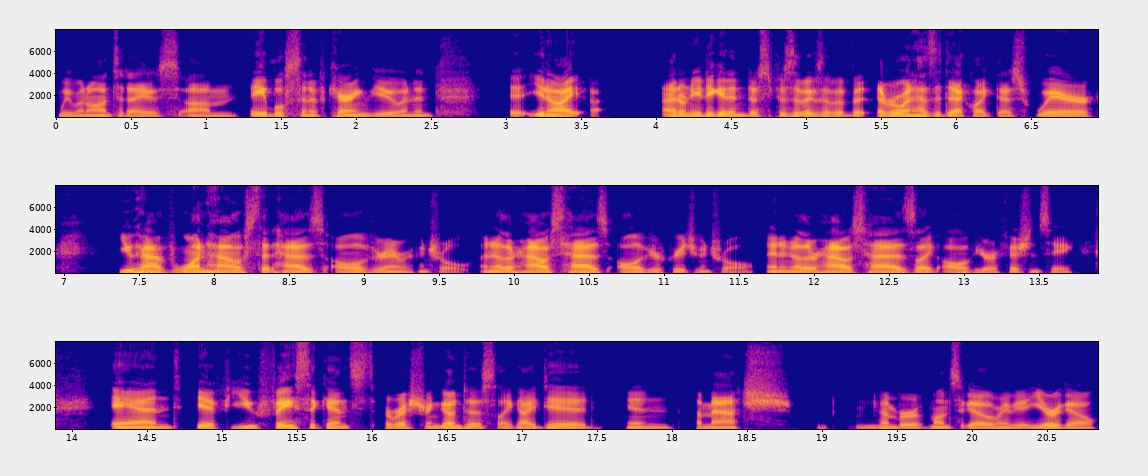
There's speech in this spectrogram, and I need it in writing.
we went on today is um Abelson of Caring View and then eh, you know I I don't need to get into specifics of it but everyone has a deck like this where you have one house that has all of your amber control another house has all of your creature control and another house has like all of your efficiency and if you face against a Restringuntus like I did in a match number of months ago, or maybe a year ago,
